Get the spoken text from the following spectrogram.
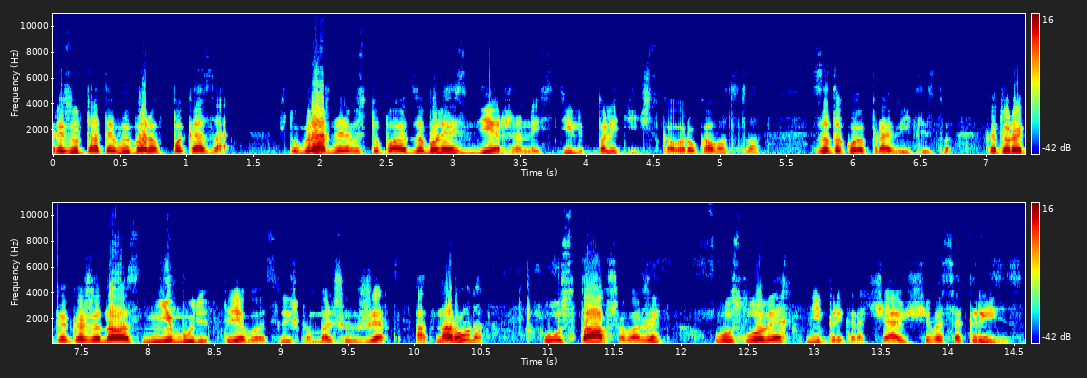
результаты выборов показали, что граждане выступают за более сдержанный стиль политического руководства, за такое правительство, которое, как ожидалось, не будет требовать слишком больших жертв от народа, уставшего жить в условиях непрекращающегося кризиса.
